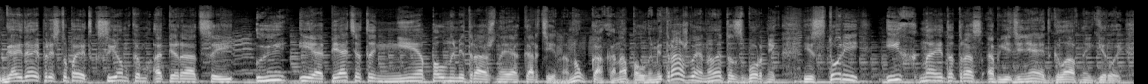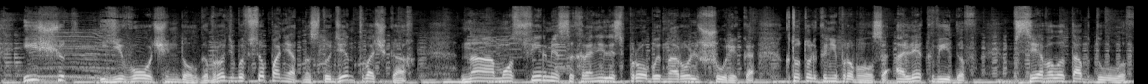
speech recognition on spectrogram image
Гайдай приступает к съемкам операции «И», и опять это не полнометражная картина. Ну, как она полнометражная, но это сборник историй. Их на этот раз объединяет главный герой. Ищут его очень долго. Вроде бы все понятно. Студент в очках. На Мосфильме сохранились пробы на роль Шурика. Кто только не пробовался. Олег Видов, Всеволод Абдулов,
